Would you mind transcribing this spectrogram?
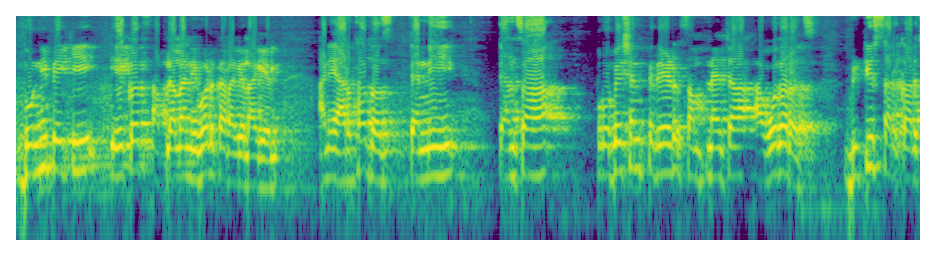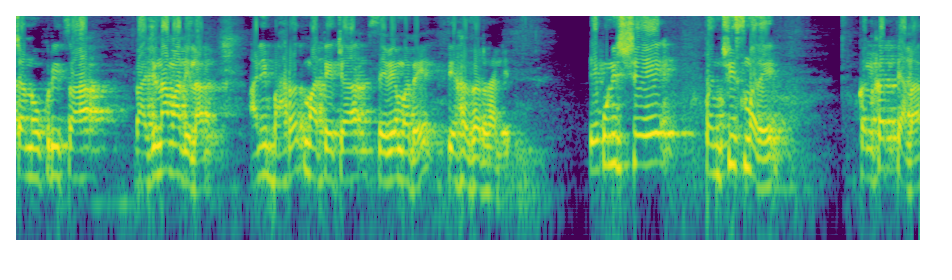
दोन्हीपैकी एकच आपल्याला निवड करावी लागेल आणि अर्थातच त्यांनी त्यांचा प्रोबेशन पिरियड संपण्याच्या अगोदरच ब्रिटिश सरकारच्या नोकरीचा राजीनामा दिला आणि भारत मातेच्या सेवेमध्ये ते हजर झाले. एकोणीसशे पंचवीसमध्ये कलकत्त्याला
